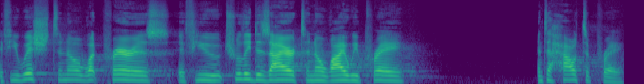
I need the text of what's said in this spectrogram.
if you wish to know what prayer is, if you truly desire to know why we pray and to how to pray,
